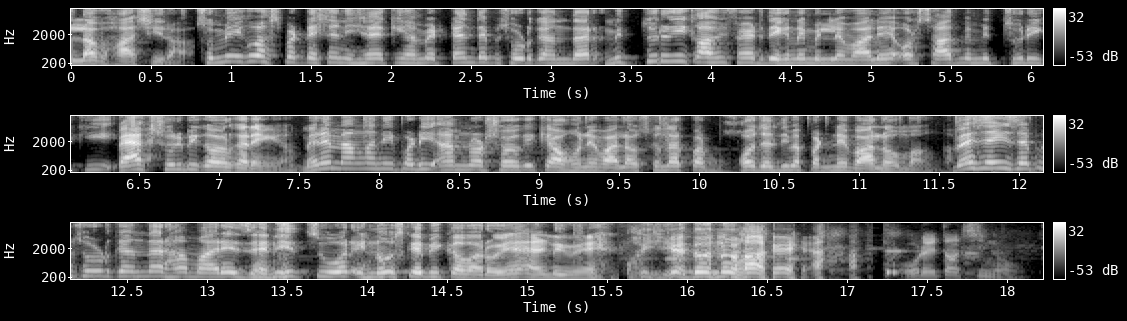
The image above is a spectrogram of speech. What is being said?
love Hashira so मेरे को एक्सपेक्टेशन ये है की हमें टेंथ एपिसोड के अंदर मित्सुरी की काफ़ी फाइट देखने मिलने वाले है और साथ में मित्सुरी की बैक स्टोरी भी कवर करेंगे हम। मैंने मांगा नहीं पड़ी आई एम नॉट श्योर की क्या होने वाला उसके अंदर, पर बहुत जल्दी मैं पढ़ने वाला हूँ मांगा। वैसे इस एपिसोड के अंदर हमारे जेनित और इनोस के भी कवर हुए हैं एंड में। और ये दोनों आ गए।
